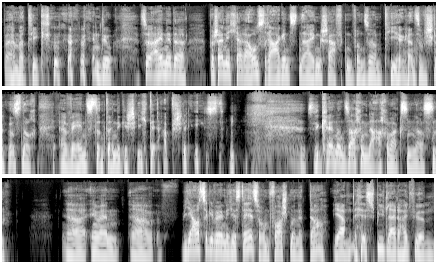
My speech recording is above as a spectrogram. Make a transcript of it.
bei einem Artikel, wenn du so eine der wahrscheinlich herausragendsten Eigenschaften von so einem Tier ganz am Schluss noch erwähnst und dann eine Geschichte abschließt. Sie können Sachen nachwachsen lassen. Ja, ich meine, äh, wie außergewöhnlich ist das? Warum forscht man nicht da? Ja, es spielt leider halt für,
